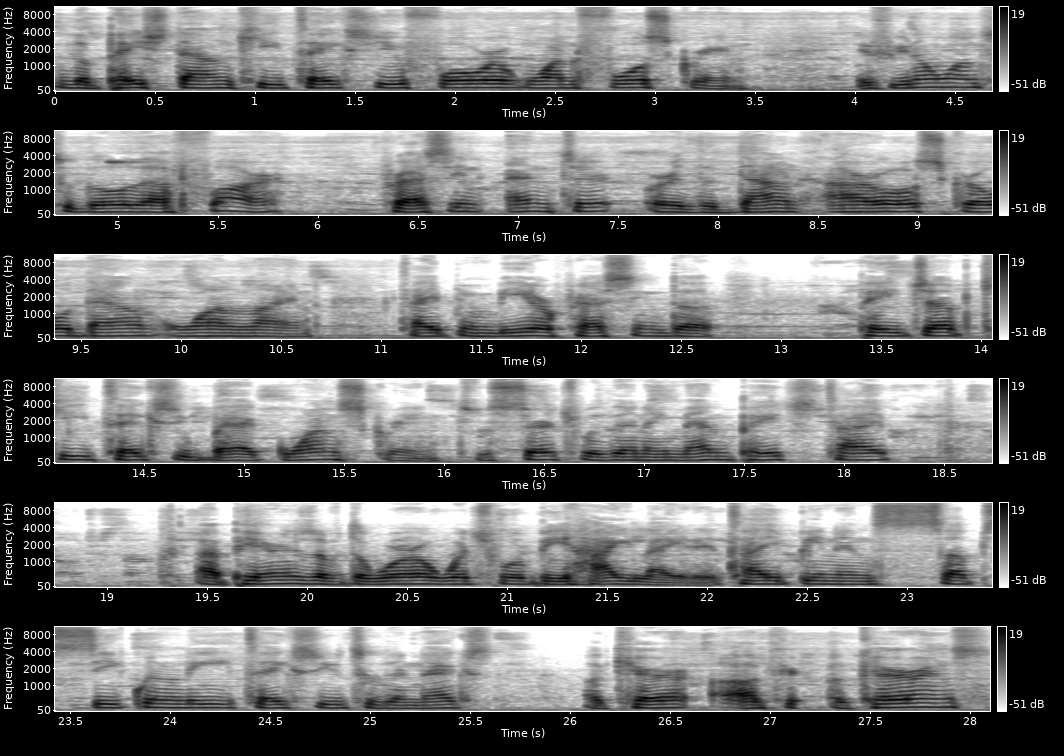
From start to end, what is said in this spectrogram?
the page down key takes you forward one full screen. If you don't want to go that far, pressing enter or the down arrow scroll down one line. Typing B or pressing the page up key takes you back one screen. To search within a man page type appearance of the world which will be highlighted. Typing in subsequently takes you to the next occur, occur, occurrence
